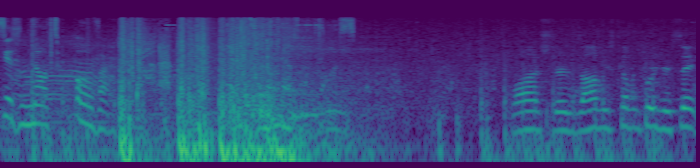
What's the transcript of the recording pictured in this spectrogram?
This is not over. There's zombies coming towards your six.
